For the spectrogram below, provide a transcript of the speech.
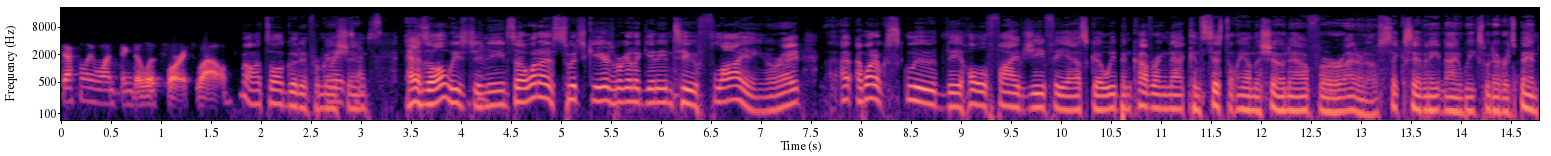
definitely one thing to look for as well. Well, that's all good information. As always, mm-hmm. Janine. so I want to switch gears. We're going to get into flying, all right? I, I want to exclude the whole 5G fiasco. We've been covering that consistently on the show now for, I don't know, six, seven, eight, nine weeks, whatever it's been.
